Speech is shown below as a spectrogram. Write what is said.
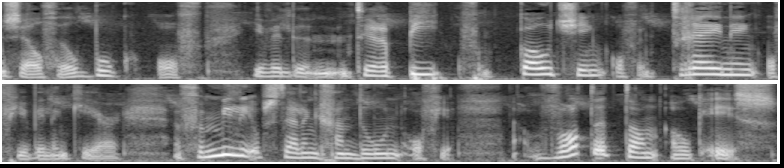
een zelfhulpboek. Of je wil een therapie of een coaching of een training. Of je wil een keer een familieopstelling gaan doen. Of je, nou, wat het dan ook is.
